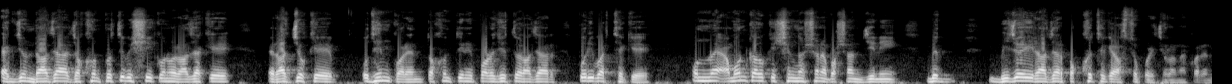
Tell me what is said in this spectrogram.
একজন রাজা যখন প্রতিবেশী কোনো রাজাকে রাজ্যকে অধীন করেন তখন তিনি পরাজিত রাজার পরিবার থেকে অন্য এমন কাউকে সিংহাসনে বসান যিনি বিজয়ী রাজার পক্ষ থেকে রাষ্ট্র পরিচালনা করেন।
